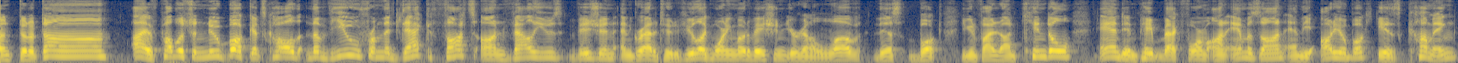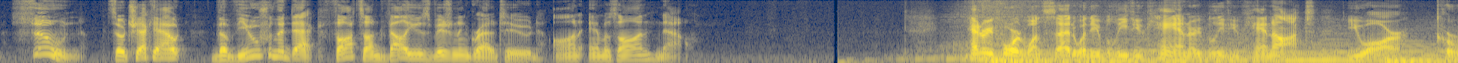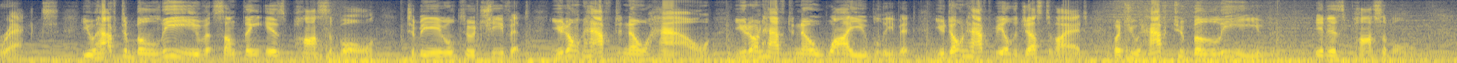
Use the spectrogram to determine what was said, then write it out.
Dun dun dun dun! I have published a new book. It's called The View from the Deck Thoughts on Values, Vision, and Gratitude. If you like morning motivation, you're going to love this book. You can find it on Kindle and in paperback form on Amazon, and the audiobook is coming soon. So check out The View from the Deck Thoughts on Values, Vision, and Gratitude on Amazon now. Henry Ford once said, Whether you believe you can or you believe you cannot, you are correct. You have to believe something is possible to be able to achieve it. You don't have to know how, you don't have to know why you believe it, you don't have to be able to justify it, but you have to believe it is possible.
